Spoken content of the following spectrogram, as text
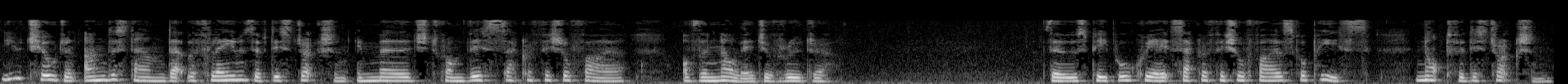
You children understand that the flames of destruction emerged from this sacrificial fire of the knowledge of Rudra. Those people create sacrificial fires for peace, not for destruction.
